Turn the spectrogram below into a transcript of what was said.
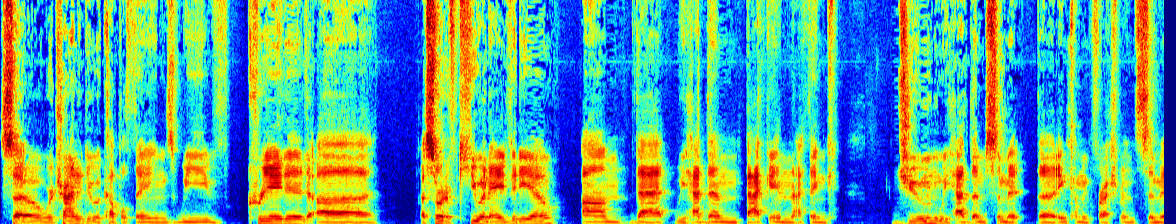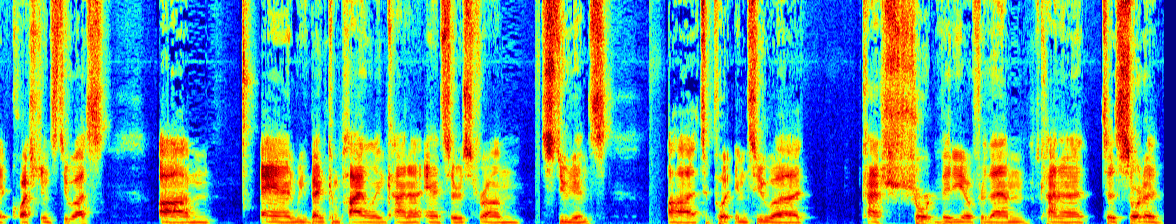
So we're trying to do a couple things. We've created a, a sort of Q and A video um, that we had them back in, I think, June. We had them submit the incoming freshmen submit questions to us. Um, and we've been compiling kind of answers from students uh, to put into a kind of short video for them, kind of to sort of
